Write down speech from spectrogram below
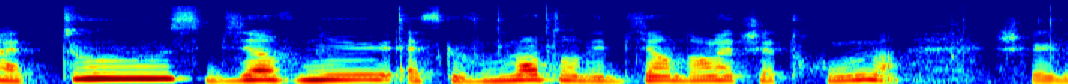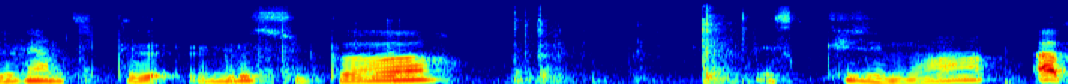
à tous, bienvenue. Est-ce que vous m'entendez bien dans la chat room Je vais lever un petit peu le support. Excusez-moi. Hop.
